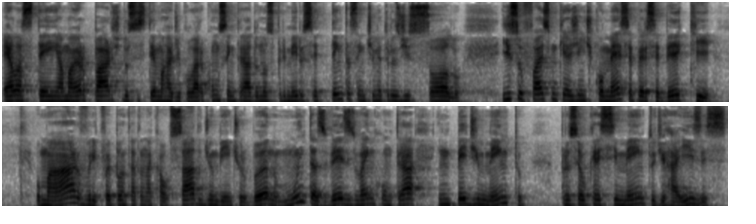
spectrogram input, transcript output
elas têm a maior parte do sistema radicular concentrado nos primeiros 70 centímetros de solo. Isso faz com que a gente comece a perceber que uma árvore que foi plantada na calçada de um ambiente urbano muitas vezes vai encontrar impedimento para o seu crescimento de raízes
